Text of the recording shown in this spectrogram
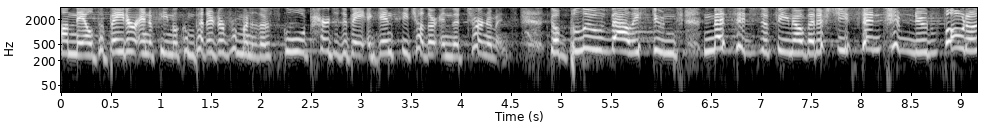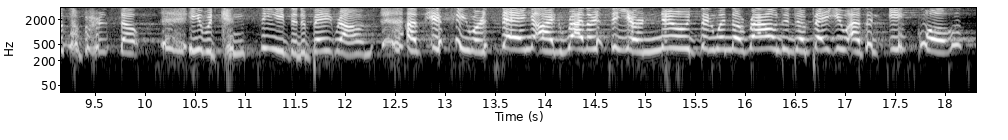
A male debater and a female competitor from another school paired to debate against each other in the tournament. The Blue Valley student messaged the female that if she sent him nude photos of herself, he would concede the debate round, as if he were saying, I'd rather see your nudes than win the round and debate you as an equal. como.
